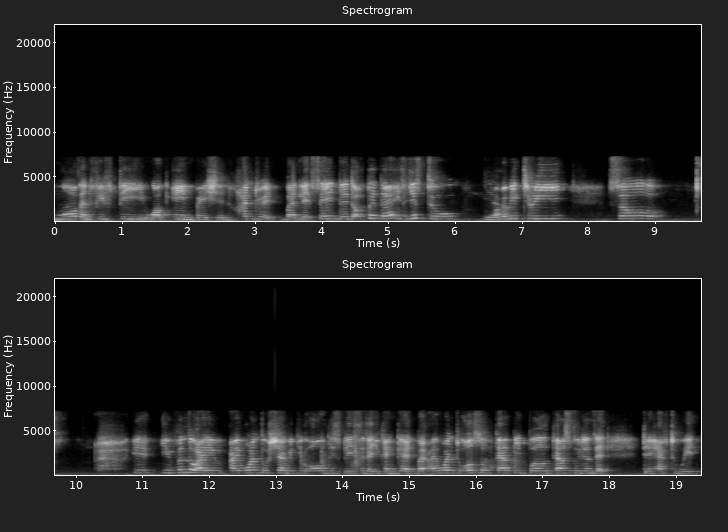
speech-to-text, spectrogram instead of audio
more than 50 walk-in patient, 100. But let's say the doctor there is just two or maybe three. So it, even though I, I want to share with you all these places that you can get, but I want to also tell people, tell students that they have to wait.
